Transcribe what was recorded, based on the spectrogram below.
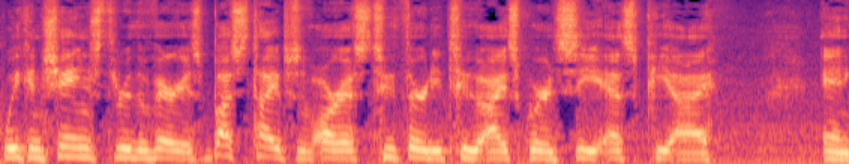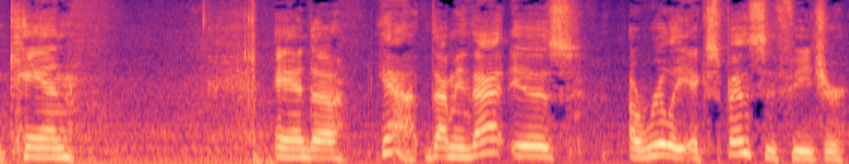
We can change through the various bus types of RS-232, I2C, SPI, and CAN. And uh, yeah, I mean, that is a really expensive feature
